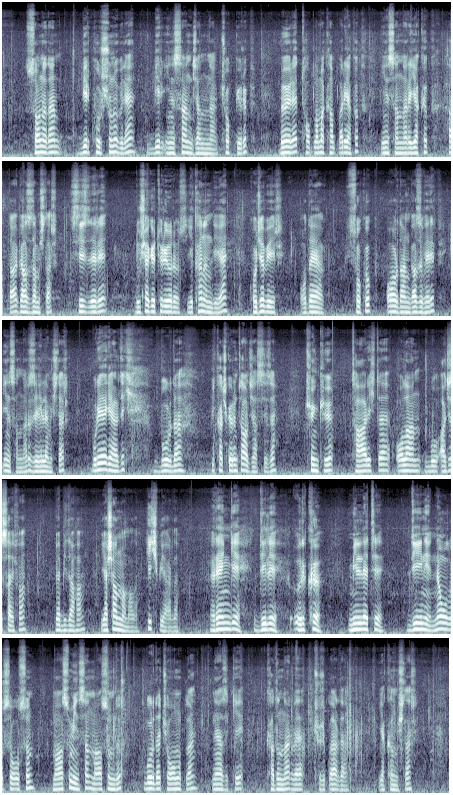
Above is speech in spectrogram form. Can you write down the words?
Sonradan bir kurşunu bile bir insan canına çok görüp böyle toplama kampları yapıp insanları yakıp hatta gazlamışlar. Sizleri duşa götürüyoruz, yıkanın diye koca bir odaya sokup oradan gazı verip insanları zehirlemişler. Buraya geldik. Burada birkaç görüntü alacağız size. Çünkü tarihte olan bu acı sayfa ve bir daha yaşanmamalı hiçbir yerde. Rengi, dili, ırkı, milleti, dini ne olursa olsun masum insan masumdur. Burada çoğunlukla ne yazık ki kadınlar ve çocuklar da yakılmışlar.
